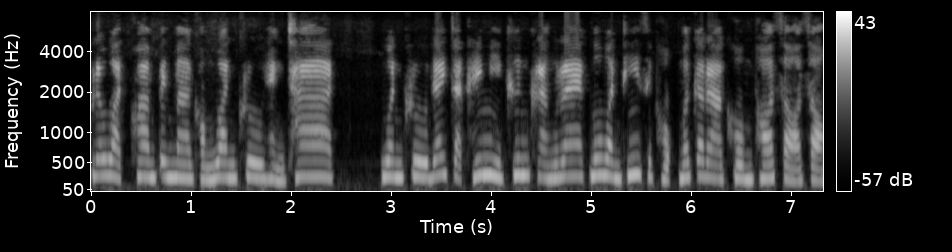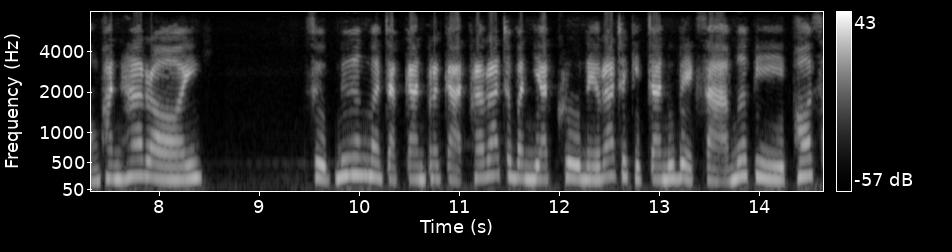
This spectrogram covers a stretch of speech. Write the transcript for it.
ประวัติความเป็นมาของวันครูแห่งชาติ วันครูได้จัดให้มีขึ้นครั้งแรกเมื่อวันที่ 16 มกราคม พศ 2500 สืบเนื่องมาจากการประกาศพระราชบัญญัติครูในราชกิจจานุเบกษาเมื่อปี พศ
